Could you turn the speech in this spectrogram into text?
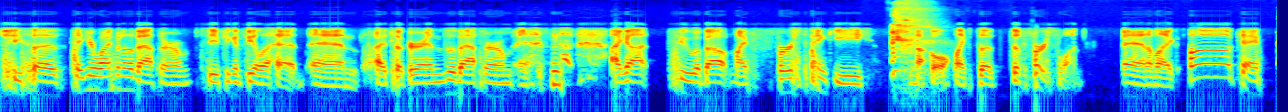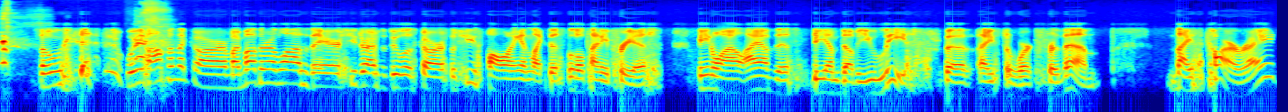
she says, "Take your wife into the bathroom, see if you can feel a head." And I took her into the bathroom, and I got to about my first pinky knuckle, like the the first one, and I'm like, oh, "Okay." So we hop in the car. My mother-in-law's there. She drives the doula's car, so she's following in like this little tiny Prius. Meanwhile, I have this BMW Leaf that I used to work for them. Nice car, right?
